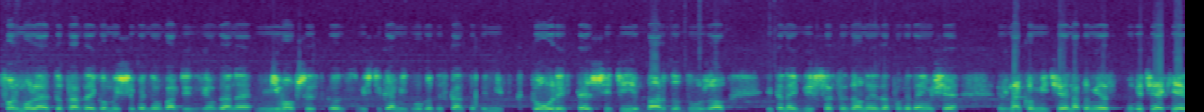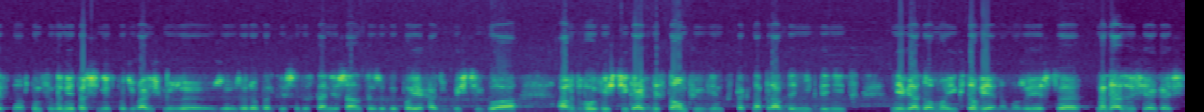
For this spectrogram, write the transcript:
w formule. Co prawda jego myśli będą bardziej związane mimo wszystko z wyścigami długodystansowymi, w których też się dzieje bardzo dużo i te najbliższe sezony zapowiadają się znakomicie. Natomiast no wiecie jak jest, no, w tym sezonie też się nie spodziewaliśmy, że, że, że Robert jeszcze dostanie szansę, żeby pojechać w wyścigu, a, a w dwóch wyścigach wystąpił, więc tak naprawdę nigdy nic nie wiadomo i kto wie, no może jeszcze nadarzy się jakaś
